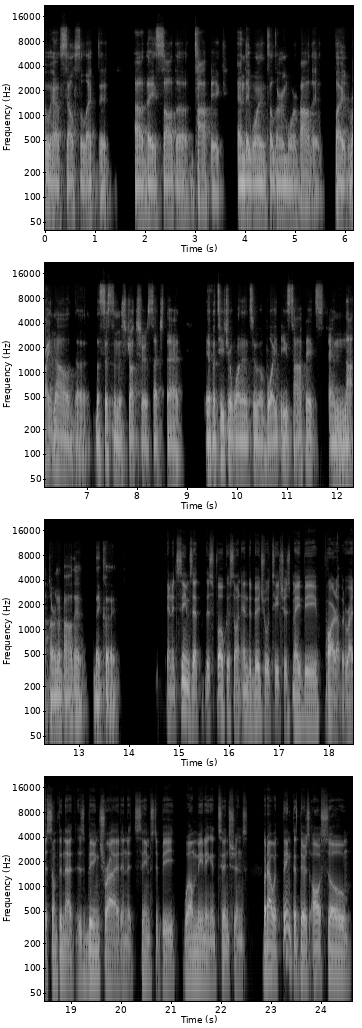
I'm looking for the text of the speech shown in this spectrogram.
who have self-selected. Uh, they saw the topic and they wanted to learn more about it. But right now, the the system is structured such that if a teacher wanted to avoid these topics and not learn about it, they could. And it seems that this focus on individual teachers may be part of it, right? It's something that is being tried and it seems to be well meaning intentions. But I would think that there's also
